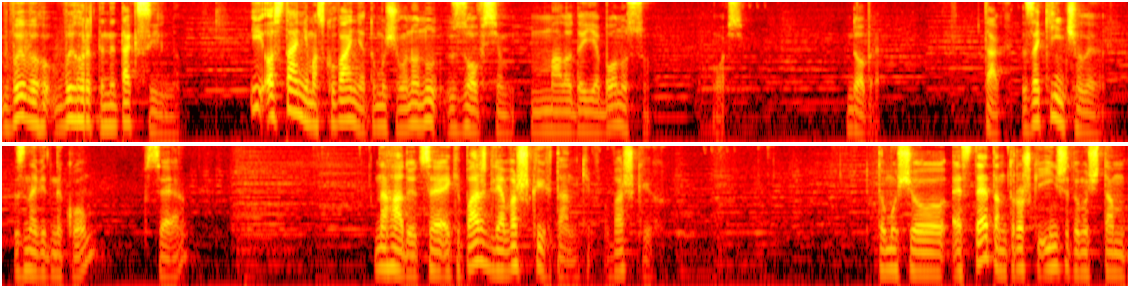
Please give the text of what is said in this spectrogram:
ви вигорите не так сильно. І останнє маскування, тому що воно ну, зовсім мало дає бонусу. Ось. Добре. Так, закінчили з навідником. Все. Нагадую, це екіпаж для важких танків. Важких. Тому що СТ там трошки інше, тому що там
